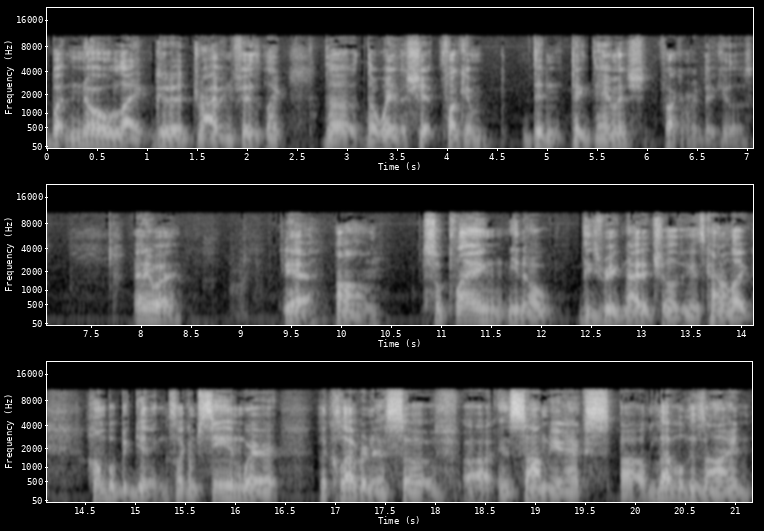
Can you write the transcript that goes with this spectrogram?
but no like good driving phys like the the way the shit fucking didn't take damage. Fucking ridiculous. Anyway, yeah, um so playing, you know, these reignited trilogy it's kind of like humble beginnings. Like I'm seeing where the cleverness of uh, Insomniac's uh, level design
